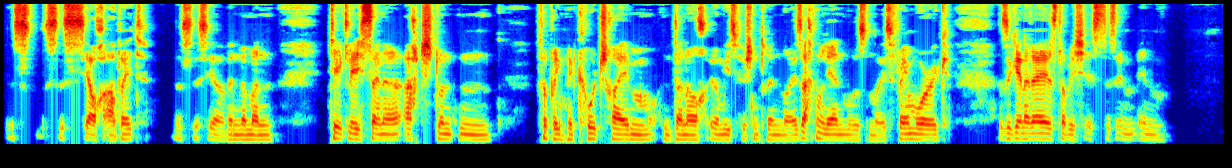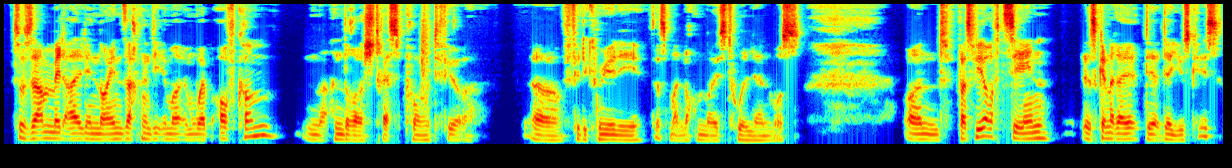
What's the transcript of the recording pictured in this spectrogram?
Das, das ist ja auch Arbeit. Das ist ja, wenn, wenn man täglich seine acht Stunden verbringt mit Code schreiben und dann auch irgendwie zwischendrin neue Sachen lernen muss, ein neues Framework. Also generell ist, glaube ich, ist das im, im zusammen mit all den neuen Sachen, die immer im Web aufkommen, ein anderer Stresspunkt für, äh, für die Community, dass man noch ein neues Tool lernen muss. Und was wir oft sehen, ist generell der, der Use Case,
